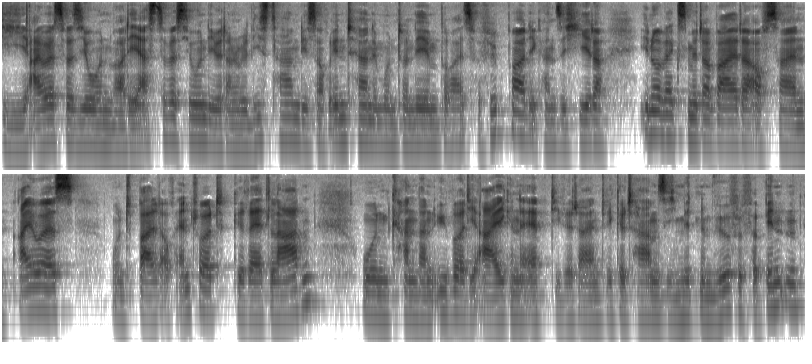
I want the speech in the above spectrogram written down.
die iOS-Version war die erste Version, die wir dann released haben. Die ist auch intern im Unternehmen bereits verfügbar. Die kann sich jeder Innovex-Mitarbeiter auf sein iOS und bald auch Android-Gerät laden und kann dann über die eigene App, die wir da entwickelt haben, sich mit einem Würfel verbinden,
